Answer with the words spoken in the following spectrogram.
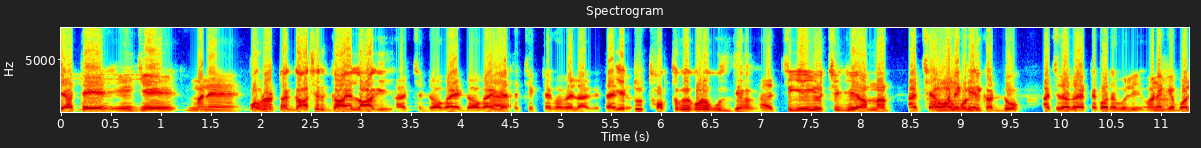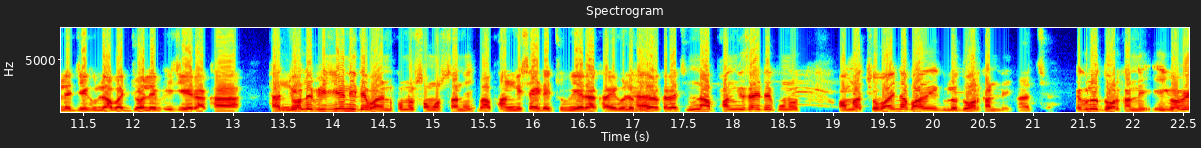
যাতে এই যে মানে পাউডারটা গাছের গায়ে লাগে। আচ্ছা ডগায় ডগায় হ্যাঁ। যাতে ঠিকঠাক ভাবে লাগে তাই একটু থকথকে করে গুলতে হবে। আচ্ছা। এই হচ্ছে যে আপনার আচ্ছা অনেকে ডোক। আচ্ছা দাদা একটা কথা বলি। অনেকে বলে যেগুলো আবার জলে ভিজিয়ে রাখা আর জলে ভিজিয়ে নিতে পারেন কোনো সমস্যা নেই। বা ফাঙ্গিসাইডে চুবিয়ে রাখা এগুলো কি হ্যাঁ। দরকার আছে? না ফাঙ্গিসাইডে কোনো আমরা চোবাই না বা এগুলো দরকার নেই। আচ্ছা। এগুলো দরকার নেই। এইভাবে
